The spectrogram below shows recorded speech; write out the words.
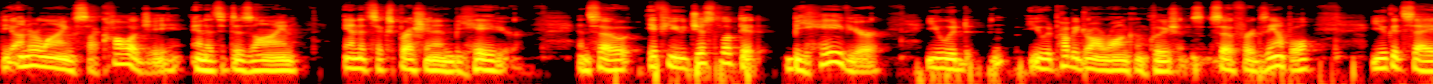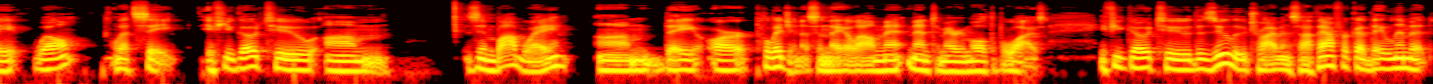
the underlying psychology and its design and its expression and behavior. And so if you just looked at behavior, you would you would probably draw wrong conclusions. So for example, you could say, well, let's see. If you go to um, Zimbabwe, um, they are polygynous and they allow men, men to marry multiple wives. If you go to the Zulu tribe in South Africa, they limit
